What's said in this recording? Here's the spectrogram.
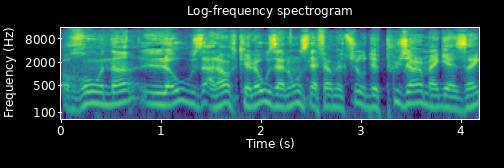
Rona-Lose, alors que Lose annonce la fermeture de plusieurs magasins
